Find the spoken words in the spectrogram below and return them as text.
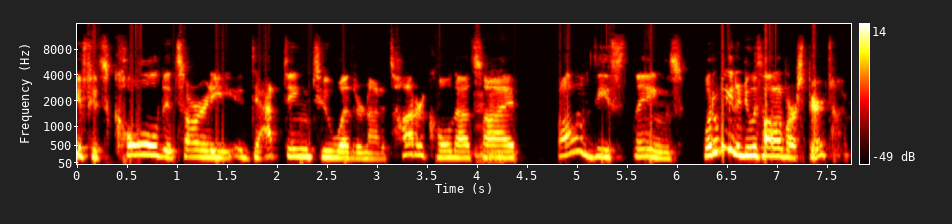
if it's cold it's already adapting to whether or not it's hot or cold mm-hmm. outside mm-hmm. all of these things what are we going to do with all of our spare time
